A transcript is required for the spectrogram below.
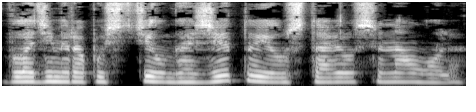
Владимир опустил газету и уставился на Олю.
